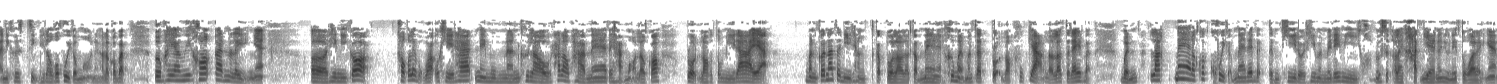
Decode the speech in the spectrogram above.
อันนี้คือสิ่งที่เราก็คุยกับหมอนะแล้วก็แบบเออพยายามวิเคราะห์กันอะไรอย่างเงี้ยเออทีนี้ก็ เขาก็เลยบอกว่าโอเค ถ้าในมุมนั้นคือเราถ้าเราพาแม่ไปหาหมอ แล้วก็ปลดล็อกตรงนี้ได้อะมันก็น่าจะดีทั้งกับตัวเราแล้วกับแม่ คือเหมือนมันจะปลดล็อกทุกอย่างแล้วเราจะได้แบบ เหมือนรักแม่แล้วก็คุยกับแม่ได้แบบเต็มที่โดยที่มันไม่ได้มีความรู้สึกอะไรขัดแย้งกันอยู่ในตัวอะไรเงี้ย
